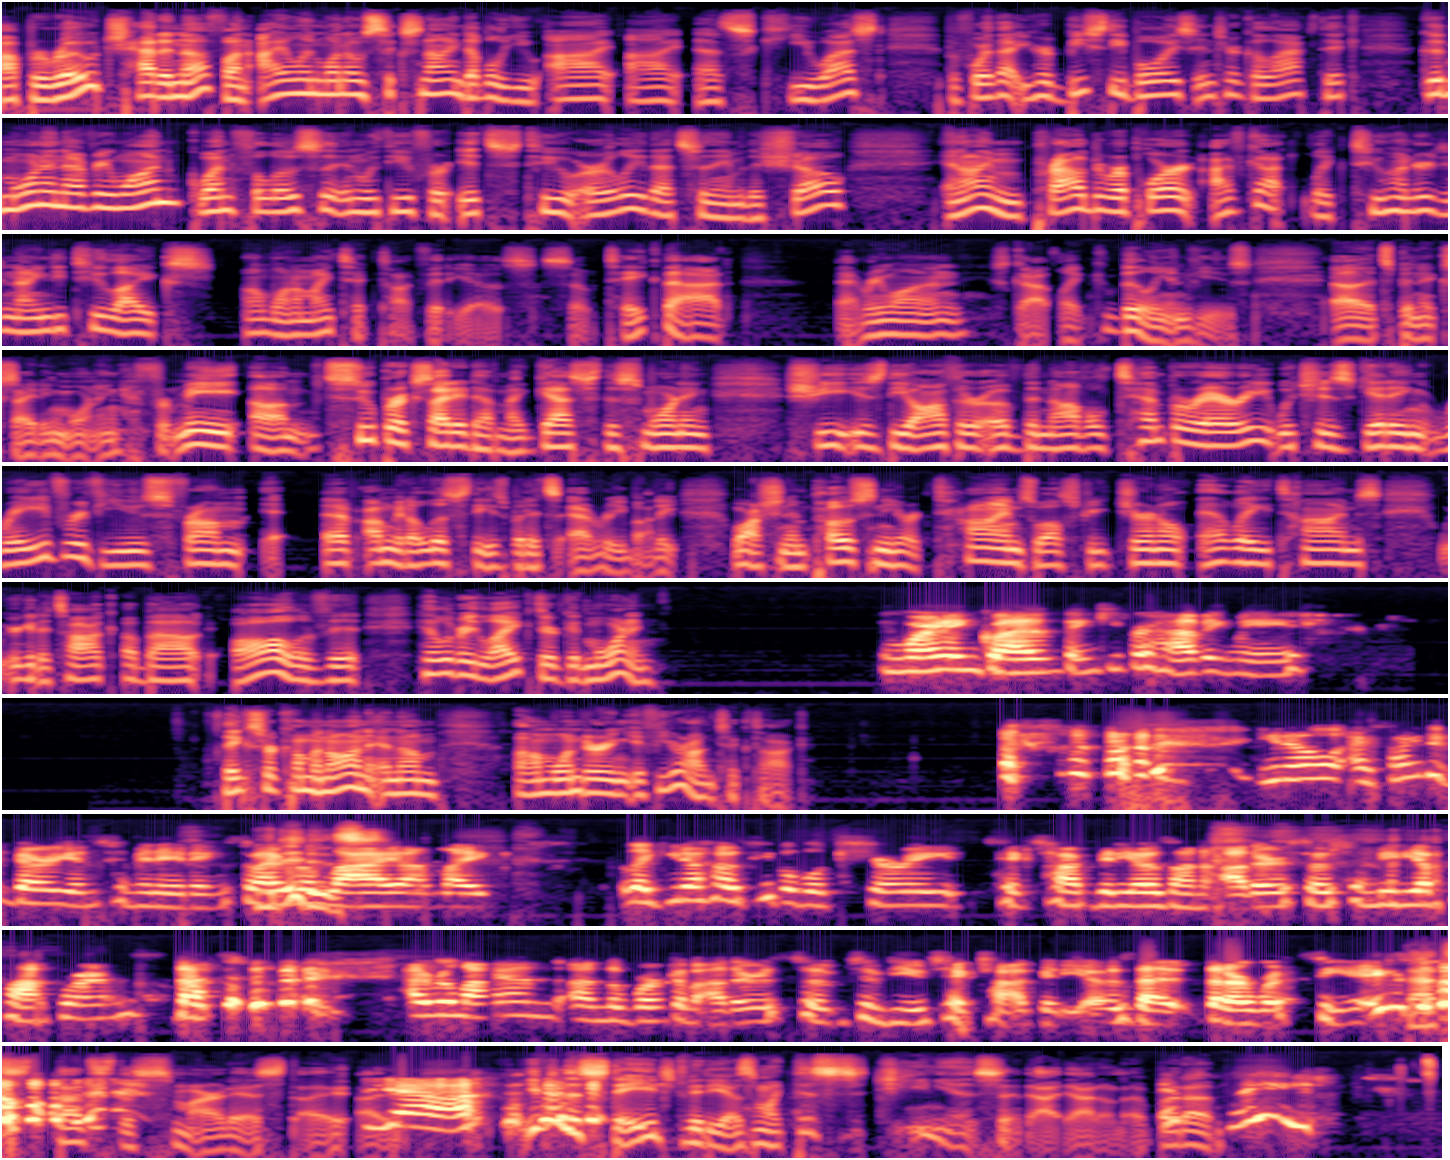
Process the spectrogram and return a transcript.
Papa Roach had enough on Island 1069 WIIS Key West. Before that, you heard Beastie Boys Intergalactic. Good morning, everyone. Gwen Filosa in with you for It's Too Early. That's the name of the show. And I'm proud to report I've got like 292 likes on one of my TikTok videos. So take that everyone. He's got like a billion views. Uh, it's been an exciting morning for me. Um, super excited to have my guest this morning. She is the author of the novel Temporary, which is getting rave reviews from. I'm going to list these, but it's everybody. Washington Post, New York Times, Wall Street Journal, LA Times. We're going to talk about all of it. Hilary Leichter, good morning. Good morning, Gwen. Thank you for having me. Thanks for coming on. And I'm, I'm wondering if you're on TikTok. you know, I find it very intimidating. So it I rely is. on like like you know how people will curate TikTok videos on other social media platforms. That's I rely on, on the work of others to, to view TikTok videos that, that are worth seeing. That's so. that's the smartest. I, I, yeah. even the staged videos, I'm like, this is genius. I, I don't know, but um, great.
